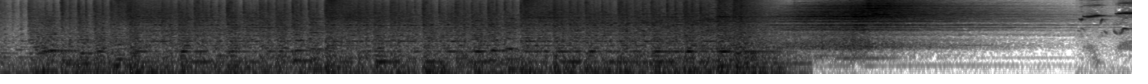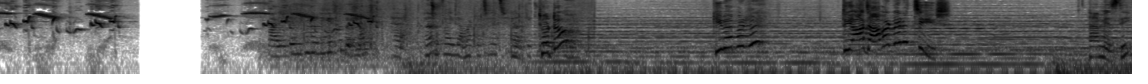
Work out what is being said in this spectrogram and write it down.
ছোট? কি ব্যাপার রে? তুই আজ আবার বেরোচ্ছিস? হ্যাঁ মেসদি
